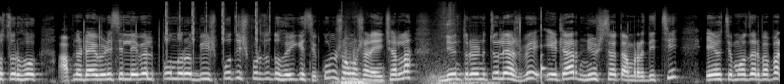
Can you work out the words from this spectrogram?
বছর হোক, আপনার ডায়াবেটিসের লেভেল পনেরো, বিশ, পঁচিশ পর্যন্ত হয়ে গেছে, কোনো সমস্যা নেই, ইনশাল্লাহ নিয়ন্ত্রণে চলে আসবে। এটার নিশ্চয়তা আমরা দিচ্ছি। এই হচ্ছে মজার ব্যাপার।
